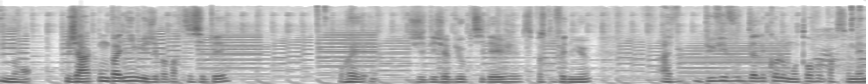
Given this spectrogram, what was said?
Non. J'ai accompagné, mais j'ai pas participé. Ouais, j'ai déjà bu au petit-déj, c'est parce qu'on fait de mieux. Avez- Buvez-vous de l'alcool au moins trois fois par semaine?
